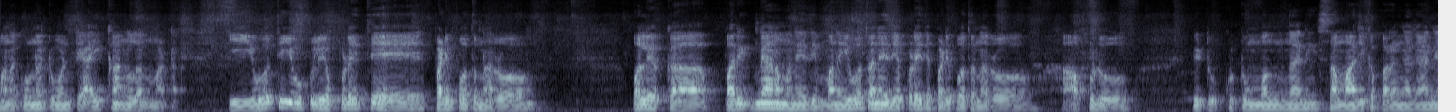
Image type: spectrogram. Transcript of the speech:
మనకున్నటువంటి ఐకాన్లు అన్నమాట ఈ యువతి యువకులు ఎప్పుడైతే పడిపోతున్నారో వాళ్ళ యొక్క పరిజ్ఞానం అనేది మన యువత అనేది ఎప్పుడైతే పడిపోతున్నారో అప్పుడు ఇటు కుటుంబం కానీ సామాజిక పరంగా కానీ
